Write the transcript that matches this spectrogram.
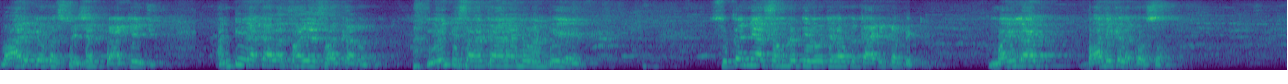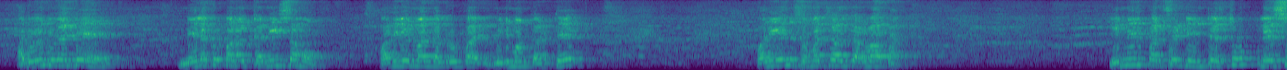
వారికి ఒక స్పెషల్ ప్యాకేజ్ అన్ని రకాల సహాయ సహకారం. ఏంటి సహకారాలు అంటే సుకన్య సమృద్ధి యోజన ఒక కార్యక్రమం పెట్టి మహిళా బాలికల కోసం. అదేంటిదంటే నెలకు మనం కనీసము పదిహేను వందల రూపాయలు మినిమం కడితే పదిహేను సంవత్సరాల తర్వాత ఎనిమిది పర్సెంట్ ఇంట్రెస్ట్ ప్లస్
